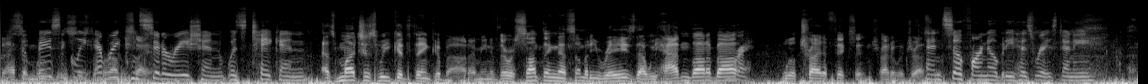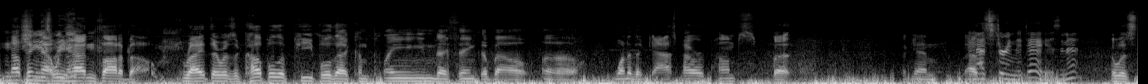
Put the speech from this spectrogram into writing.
They have So basically, every consideration was taken. as much as we could think about. I mean, if there was something that somebody raised that we hadn't thought about, Right. we'll try to fix it and try to address And it. And so far, nobody has raised any. Nothing issues that we hadn't thought about, right? There was a couple of people that complained, I think, about uh, one of the gas-powered pumps, but again, And that's that's, during the day, isn't it? it was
